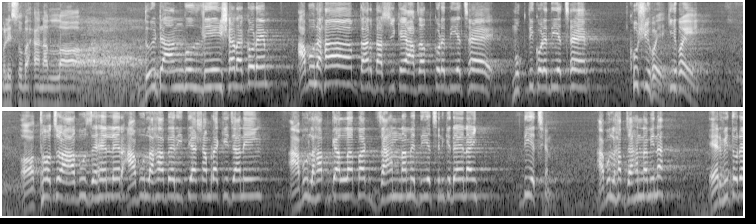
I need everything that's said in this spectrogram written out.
বলি সুবাহান দুইটা আঙ্গুল দিয়ে ইশারা করে আবুল আহাব তার দাসীকে আজাদ করে দিয়েছে, মুক্তি করে দিয়েছে। খুশি হয়ে, কি হয়ে? অথচ আবু জেহেলের আবু আহাবের ইতিহাস আমরা কি জানি? আবুল আহাবকে আল্লাহ পাক জাহান নামে দিয়েছেন কি দেয় নাই? দিয়েছেন। আবুল হাব জাহান্নামী না? এর ভিতরে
